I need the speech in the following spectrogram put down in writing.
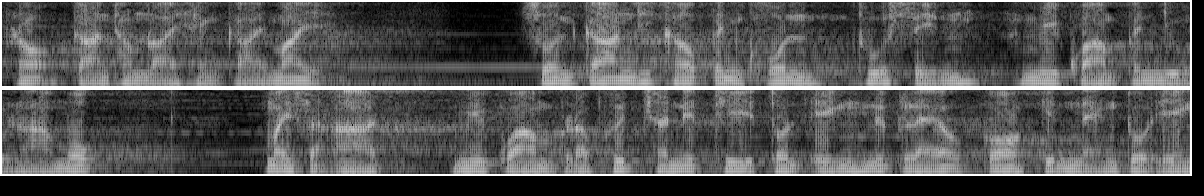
เพราะการทำลายแห่งกายไม่ ส่วนการที่เขาเป็นคนทุศิลมีความเป็นอยู่ลามก ไม่สะอาด มีความประพฤติชนิดที่ตนเองนึกแล้วก็กินแหนงตัวเอง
